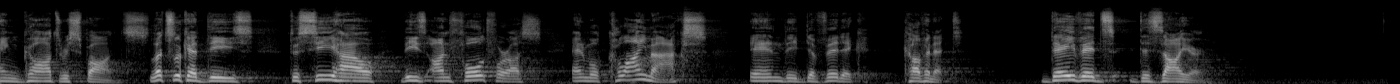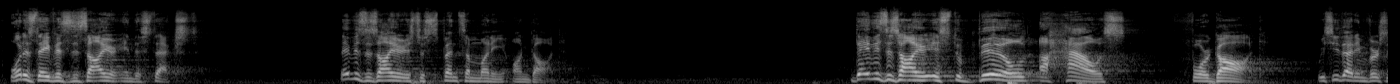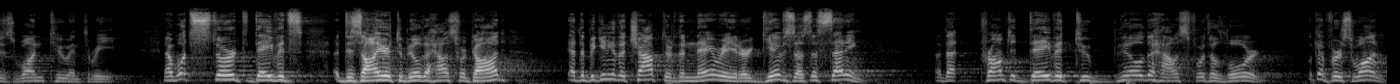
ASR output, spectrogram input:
and God's response. Let's look at these to see how these unfold for us and will climax in the Davidic covenant. David's desire. What is David's desire in this text? David's desire is to spend some money on God. David's desire is to build a house for God. We see that in verses 1, 2, and 3. Now, what stirred David's desire to build a house for God? At the beginning of the chapter, the narrator gives us a setting that prompted David to build a house for the Lord. Look at verse 1.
